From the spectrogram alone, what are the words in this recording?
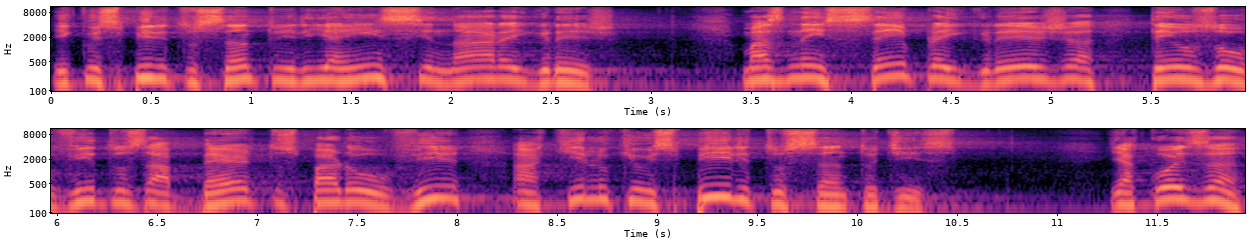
e que o Espírito Santo iria ensinar a igreja. Mas nem sempre a igreja tem os ouvidos abertos para ouvir aquilo que o Espírito Santo diz. E a coisa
